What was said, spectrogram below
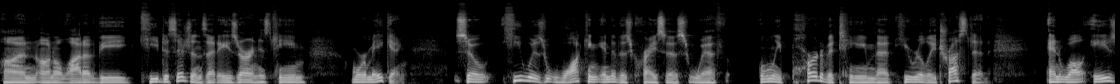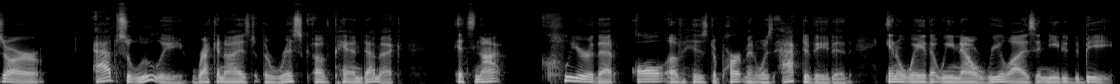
on, on a lot of the key decisions that Azar and his team were making. So he was walking into this crisis with only part of a team that he really trusted. And while Azar absolutely recognized the risk of pandemic, it's not clear that all of his department was activated in a way that we now realize it needed to be.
